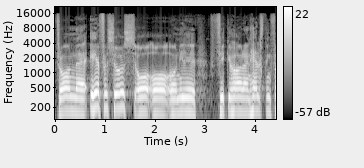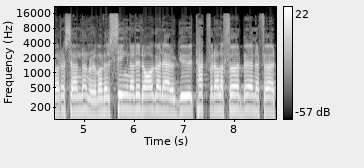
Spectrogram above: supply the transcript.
från eh, Efesus och, och, och ni fick ju höra en hälsning förra söndagen och det var välsignade dagar där och Gud, tack för alla förböner för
